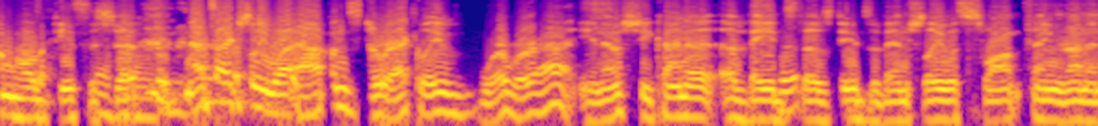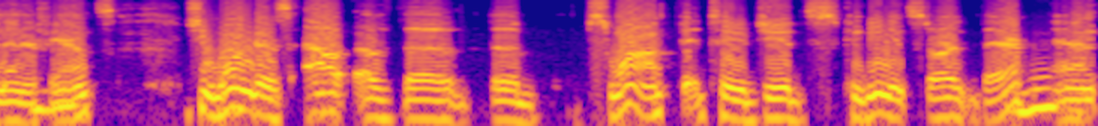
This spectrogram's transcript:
Some old piece of shit. That's actually what happens directly where we're at. You know, she kind of evades those dudes eventually with Swamp Thing running interference. She wanders out of the the swamp to Jude's convenience store there, mm-hmm. and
